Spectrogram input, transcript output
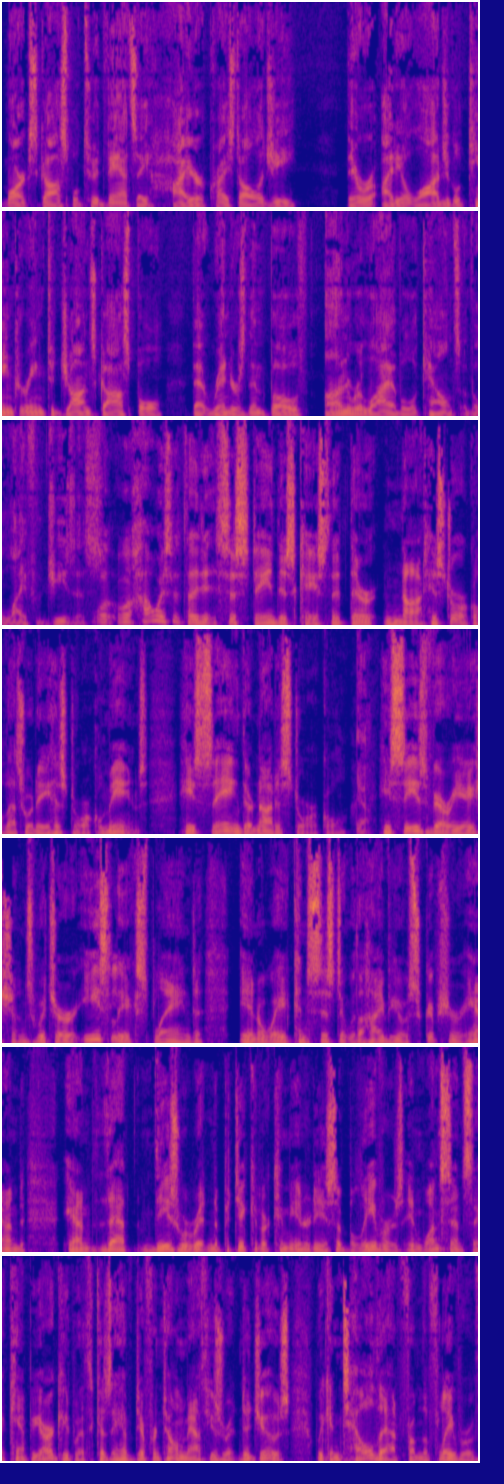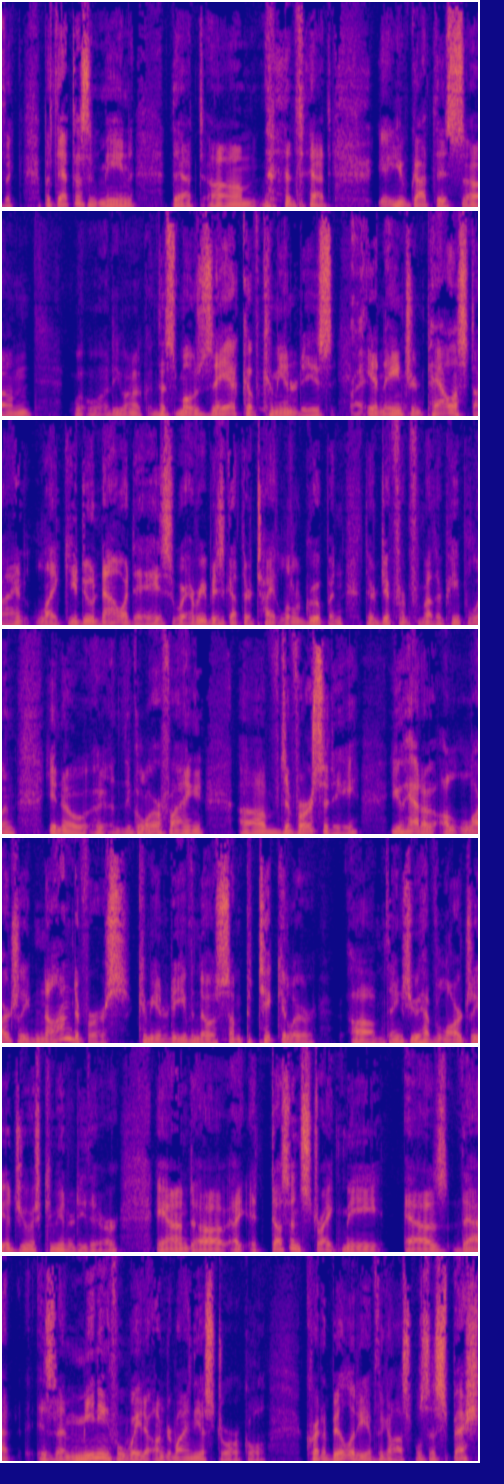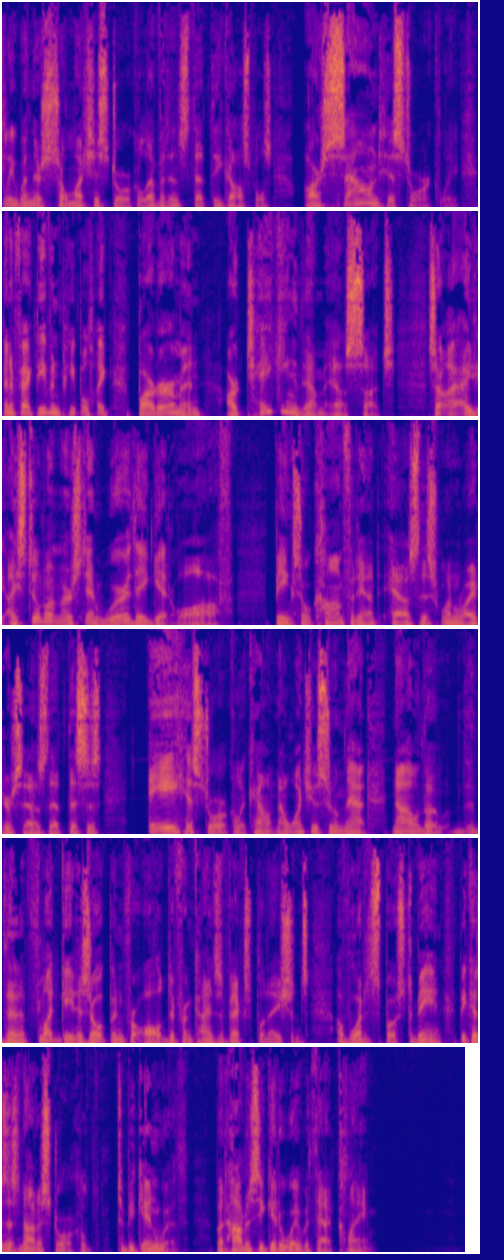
Mark's gospel to advance a higher Christology. There were ideological tinkering to John's gospel that renders them both unreliable accounts of the life of Jesus. Well, well, how is it that it sustained this case that they're not historical? That's what ahistorical means. He's saying they're not historical. Yeah. He sees variations which are easily explained in a way consistent with a high view of Scripture, and and that these were written to particular communities of believers in one sense that can't be argued with because they have different tone. Matthew's written to Jews. We can tell that from the flavor of the, but that doesn't mean that um, that you've got this um, what, what, do you want to this mosaic of communities right. in ancient Palestine, like you do nowadays, where everybody's got their tight little group and they're different from other people, and you know, uh, glorifying uh, diversity. You had a, a largely non-diverse community, even though some particular um, things. You have largely a Jewish community there, and uh, it doesn't strike me as that is a meaningful way to undermine the historical credibility of the Gospels, especially when there's so much historical evidence that the Gospels are sound historically. And in fact, even people like Bart Ehrman are taking them as such. So I, I still don't understand where they get off being so confident, as this one writer says, that this is a historical account. Now, once you assume that, now the the floodgate is open for all different kinds of explanations of what it's supposed to mean because it's not historical to begin with. But how does he get away with that claim?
